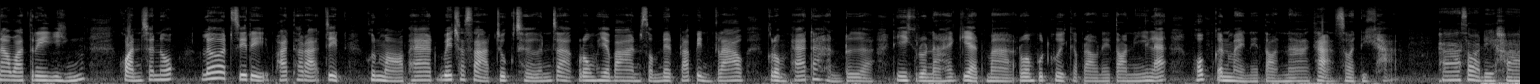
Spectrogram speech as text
นาวาตรีหญิง ขวัญชนก เลิศสิริพัทรจิต คุณหมอแพทย์เวชศาสตร์ฉุกเฉินจากโรงพยาบาลสมเด็จพระปิ่นเกล้ากรมแพทย์ทหารเรือ ที่กรุณาให้เกียรติมาร่วมพูดคุยกับเราในตอนนี้ และพบกันใหม่ในตอนหน้าค่ะ สวัสดีค่ะ ค่ะ สวัสดีค่ะ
